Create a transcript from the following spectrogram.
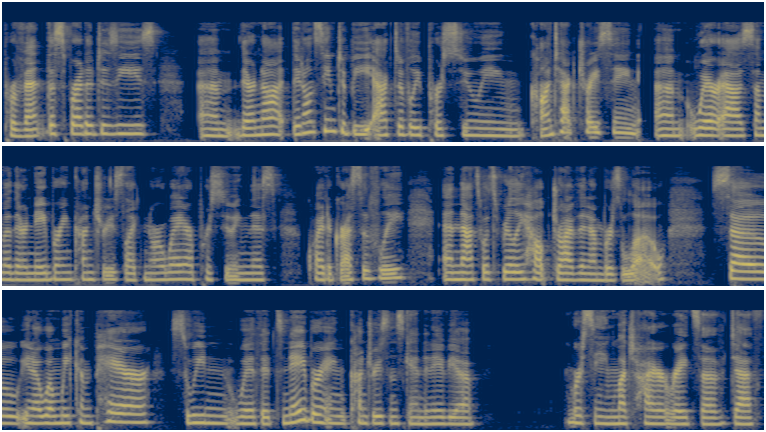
prevent the spread of disease. Um, they're not, they don't seem to be actively pursuing contact tracing, um, whereas some of their neighboring countries like Norway are pursuing this quite aggressively. And that's what's really helped drive the numbers low. So, you know, when we compare Sweden with its neighboring countries in Scandinavia, we're seeing much higher rates of death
